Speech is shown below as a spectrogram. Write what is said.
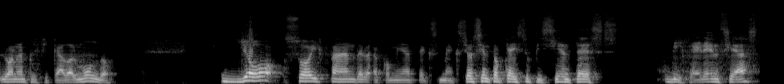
lo han amplificado al mundo. Yo soy fan de la comida Tex-Mex. Yo siento que hay suficientes diferencias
